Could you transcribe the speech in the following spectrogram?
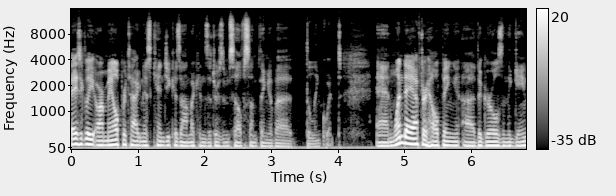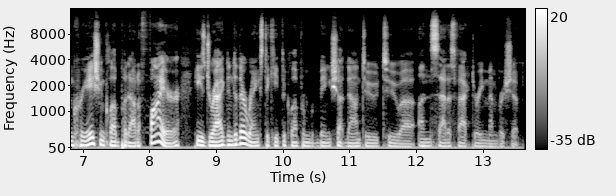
basically our male protagonist Kenji Kazama considers himself something of a delinquent. And one day, after helping uh, the girls in the game creation club put out a fire, he's dragged into their ranks to keep the club from being shut down to to uh, unsatisfactory membership.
